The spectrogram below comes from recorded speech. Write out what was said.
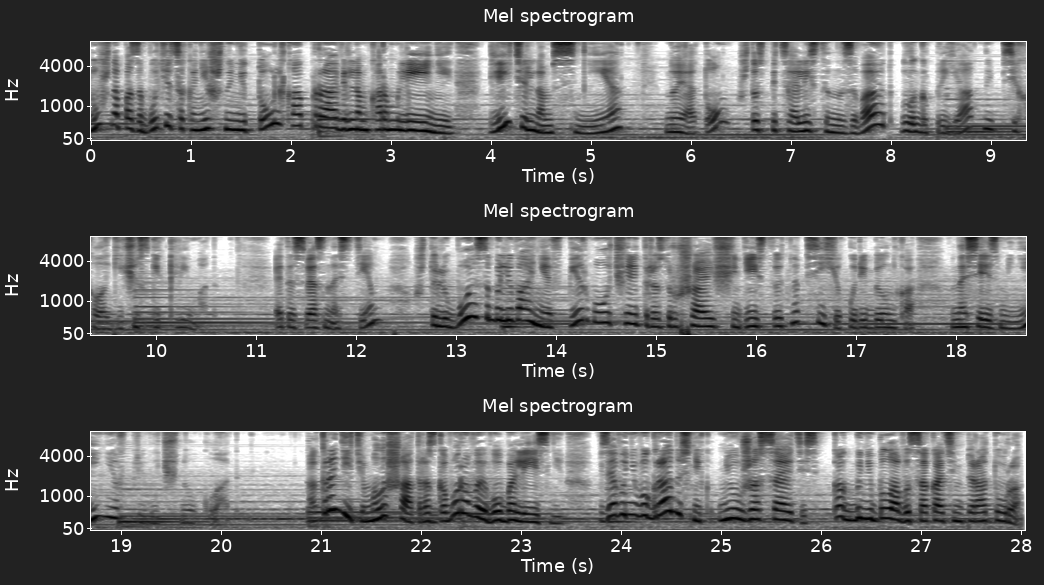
нужно позаботиться, конечно, не только о правильном кормлении, длительном сне, но и о том, что специалисты называют благоприятный психологический климат. Это связано с тем, что любое заболевание в первую очередь разрушающе действует на психику ребенка, внося изменения в привычный уклад. Оградите малыша от разговоров о его болезни. Взяв у него градусник, не ужасайтесь, как бы ни была высока температура.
